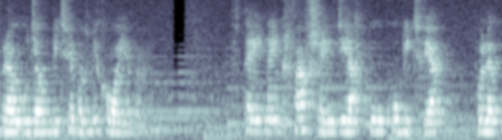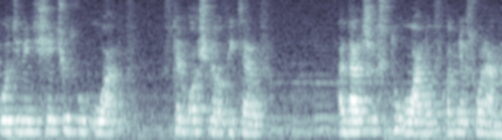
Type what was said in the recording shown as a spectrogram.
brał udział w bitwie pod Mikołajewem. W tej najkrwawszej w dziejach pułku bitwie poległo 92 ułanów, w tym 8 oficerów, a dalszych 100 ułanów odniosło rany.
